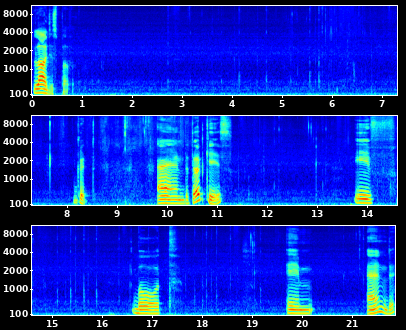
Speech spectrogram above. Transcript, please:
largest power good. And the third case if both m and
